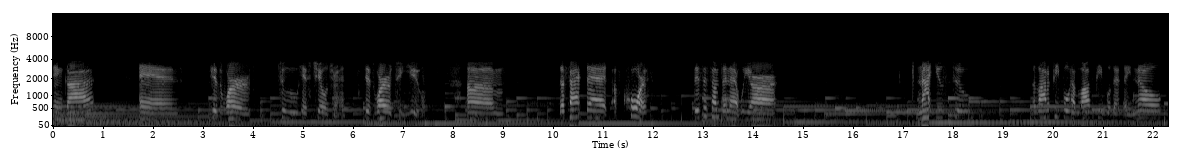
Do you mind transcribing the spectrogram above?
in God and His Word to His children, His Word to you. Um, the fact that, of course, this is something that we are not used to. A lot of people have lost people that they know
